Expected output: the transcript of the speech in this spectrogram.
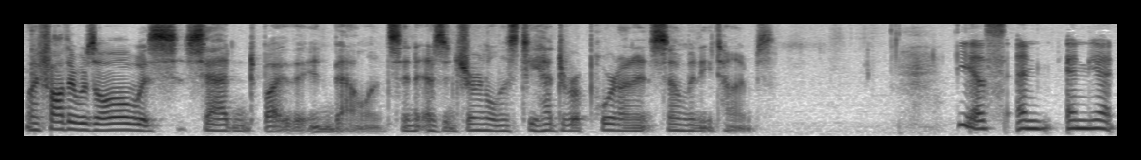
My father was always saddened by the imbalance, and as a journalist, he had to report on it so many times. Yes, and, and yet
